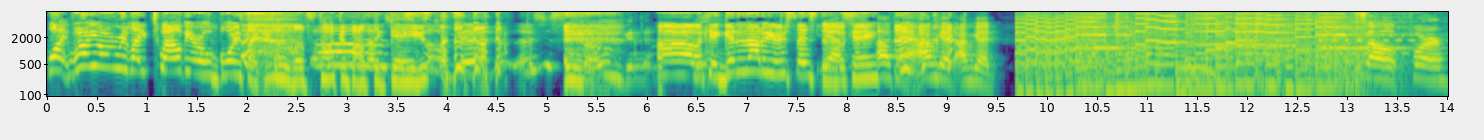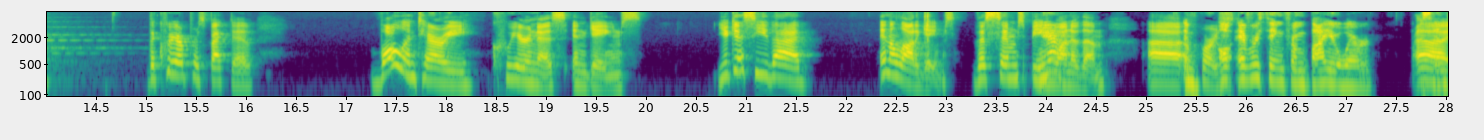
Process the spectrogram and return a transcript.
Why, why are we like 12 year old boys like, "Oh, let's talk Oh, about the gays? So. That was just so good. oh, okay. Get it out of your system, Yes. okay? Okay, I'm good. I'm good. So, for the queer perspective, voluntary queerness in games, you can see that in a lot of games. The Sims being Yeah. one of them. Uh, of course. all- everything from BioWare. Uh,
